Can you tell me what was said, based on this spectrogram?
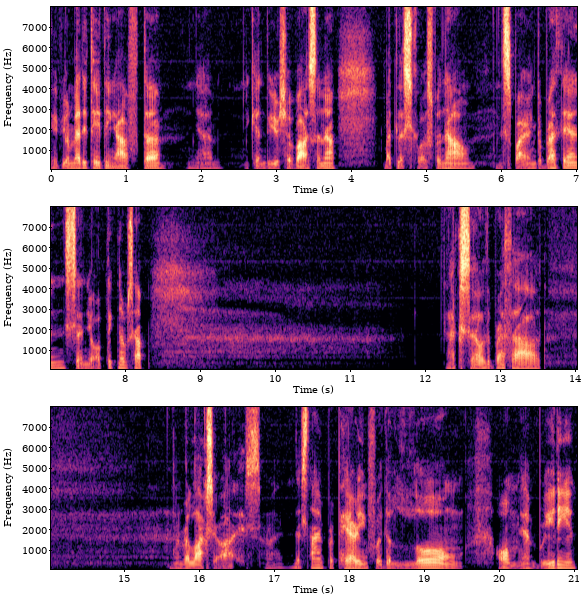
If you're meditating after, yeah, you can do your Shavasana, but let's close for now. Inspiring the breath in, send your optic nerves up. Exhale the breath out and relax your eyes. Right? This time preparing for the long Om. Yeah, breathing in.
